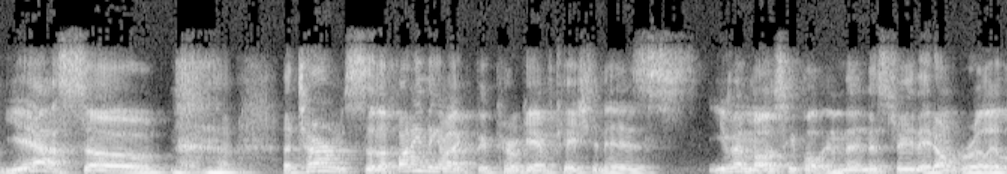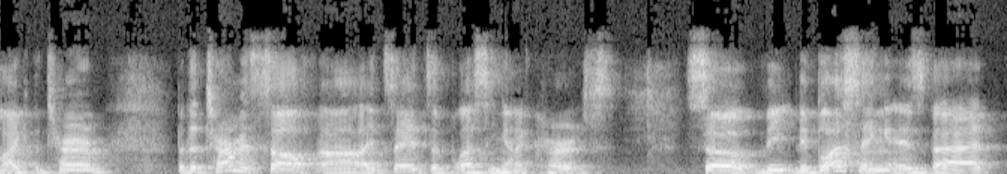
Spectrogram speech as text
yeah so the term so the funny thing about the term gamification is even most people in the industry they don't really like the term but the term itself, uh, I'd say it's a blessing and a curse. So the, the blessing is that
